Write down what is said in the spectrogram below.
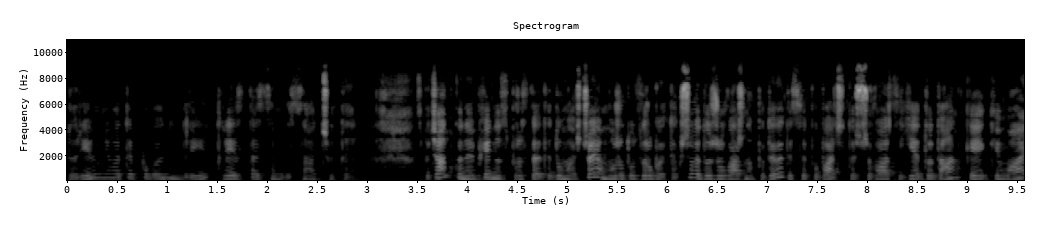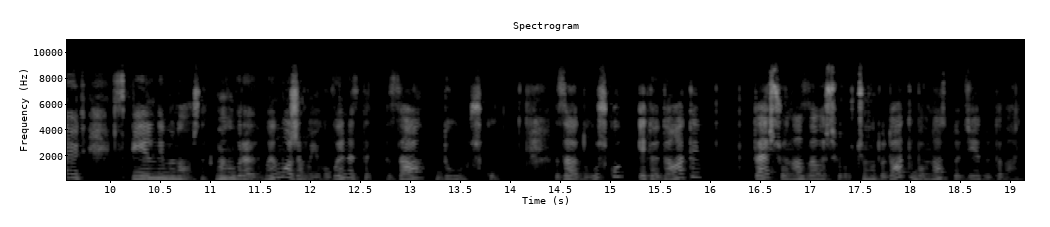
дорівнювати повинно 374. Спочатку необхідно спростити. Думаю, що я можу тут зробити. Якщо ви дуже уважно подивитеся, побачите, що у вас є доданки, які мають спільний множник. Ми говорили, ми можемо його винести за дужку. За дужку і додати те, що у нас залишилось. Чому додати? Бо в нас тут є додавання.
